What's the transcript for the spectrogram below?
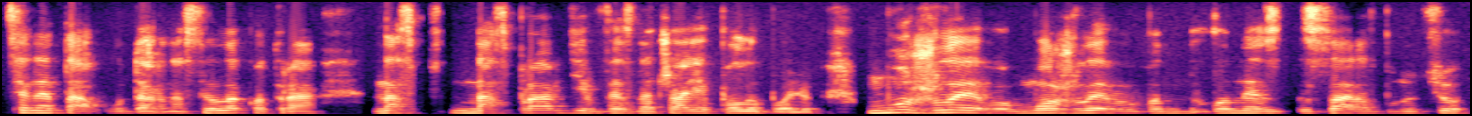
це не та ударна сила, котра нас насправді визначає поле болю. Можливо, можливо, вон- вони зараз будуть цю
